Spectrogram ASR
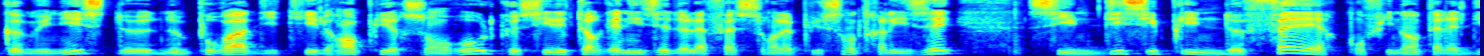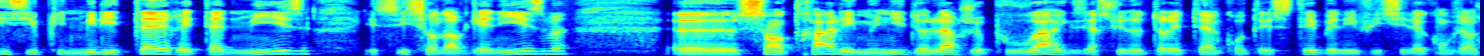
communiste ne pourra, dit-il, remplir son rôle que s'il est organisé de la façon la plus centralisée, si une discipline de fer confinante à la discipline militaire est admise et si son organisme central est muni de de larges pouvoirs, exerce une autorité incontestée, bénéficie de la confiance.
